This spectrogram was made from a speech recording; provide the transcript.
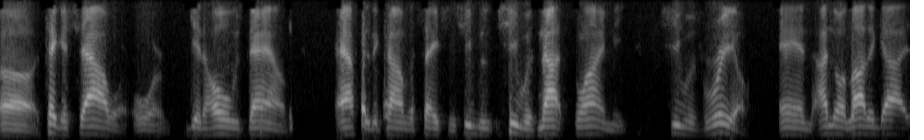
uh take a shower or get hosed down after the conversation. She was she was not slimy. She was real. And I know a lot of guys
